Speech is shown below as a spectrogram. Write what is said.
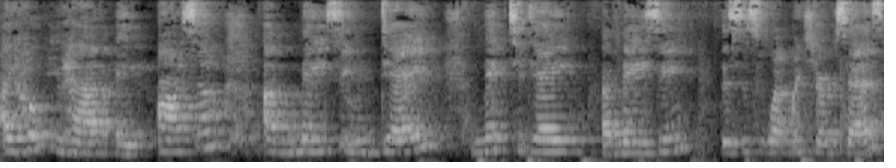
I hope you have a awesome, amazing day. Make today amazing. This is what my shirt says.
